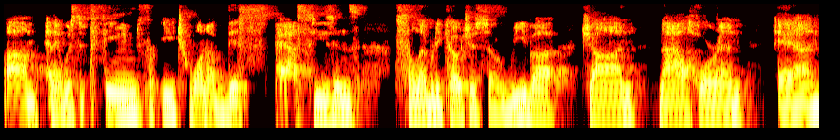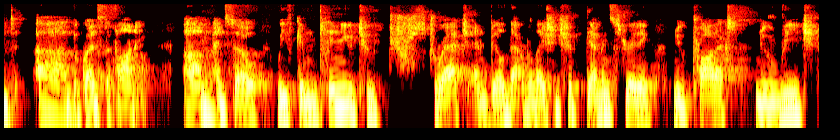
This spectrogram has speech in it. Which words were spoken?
um, and it was themed for each one of this past season's celebrity coaches. So Reba, John, Niall Horan, and uh, Gwen Stefani. Um, yeah. And so we've continued to stretch and build that relationship, demonstrating new products, new reach,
